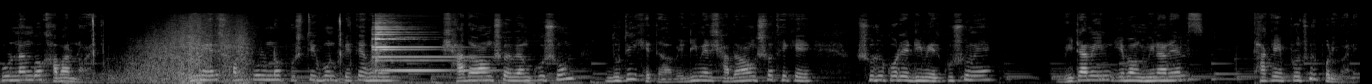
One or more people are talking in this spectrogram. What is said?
পূর্ণাঙ্গ খাবার নয়। ডিমের সম্পূর্ণ পুষ্টিগুণ পেতে হলে সাদা অংশ এবং কুসুম দুটিই খেতে হবে। ডিমের সাদা অংশ থেকে শুরু করে ডিমের কুসুমে, ভিটামিন এবং মিনারেলস থাকে প্রচুর পরিমাণে।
